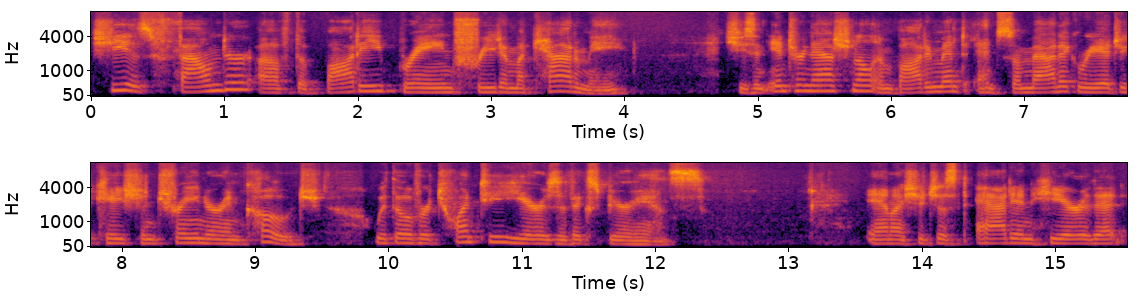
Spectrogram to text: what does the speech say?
She is founder of the Body Brain Freedom Academy. She's an international embodiment and somatic reeducation trainer and coach with over 20 years of experience. And I should just add in here that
